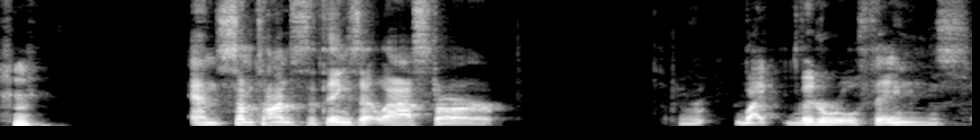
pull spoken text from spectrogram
Hmm. And sometimes the things that last are r- like literal things,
